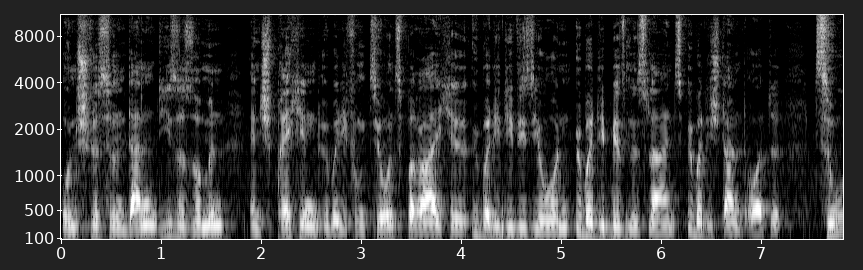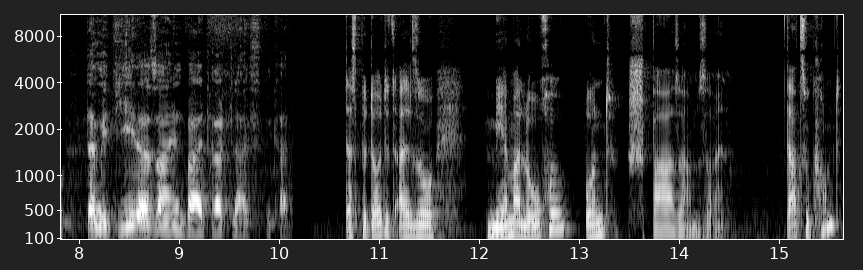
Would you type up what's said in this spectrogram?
und schlüsseln dann diese Summen entsprechend über die Funktionsbereiche, über die Divisionen, über die Business Lines, über die Standorte zu, damit jeder seinen Beitrag leisten kann. Das bedeutet also mehr Maloche und sparsam sein. Dazu kommt,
